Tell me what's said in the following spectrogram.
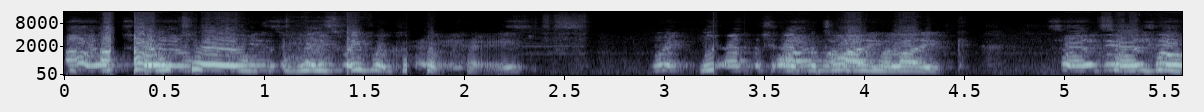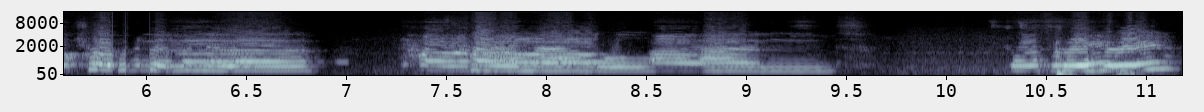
Out of his favourite cupcakes, which which at the at the time were like, so I so I did chocolate, vanilla, caramel, and and strawberry. strawberry.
